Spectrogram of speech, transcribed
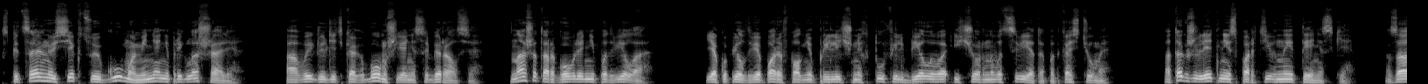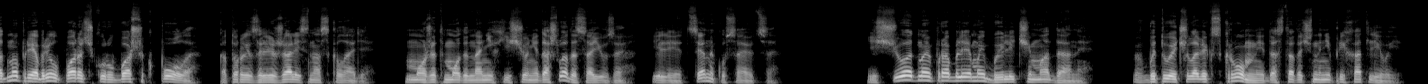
В специальную секцию ГУМа меня не приглашали, а выглядеть как бомж я не собирался. Наша торговля не подвела. Я купил две пары вполне приличных туфель белого и черного цвета под костюмы, а также летние спортивные тенниски. Заодно приобрел парочку рубашек пола, которые залежались на складе. Может, мода на них еще не дошла до Союза, или цены кусаются. Еще одной проблемой были чемоданы. В быту я человек скромный, достаточно неприхотливый.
